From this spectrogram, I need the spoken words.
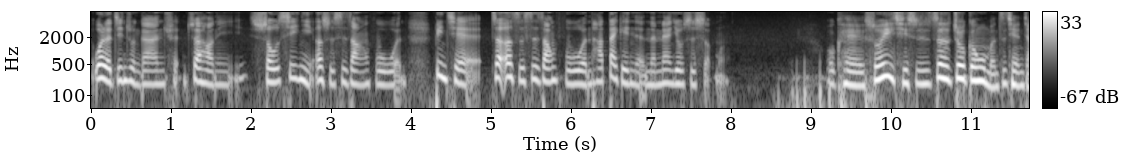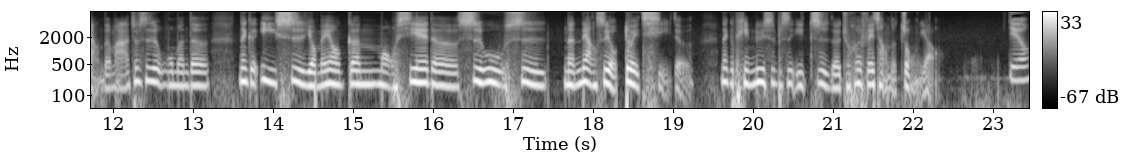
为了精准跟安全，最好你熟悉你二十四张符文，并且这二十四张符文它带给你的能量又是什么？OK，所以其实这就跟我们之前讲的嘛，就是我们的那个意识有没有跟某些的事物是能量是有对齐的，那个频率是不是一致的，就会非常的重要。丢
